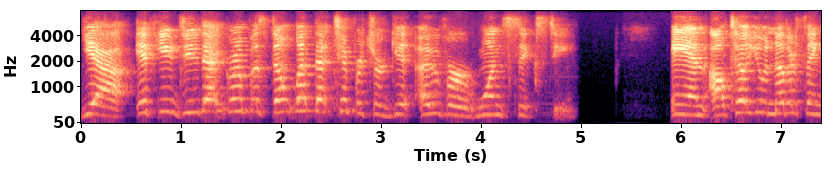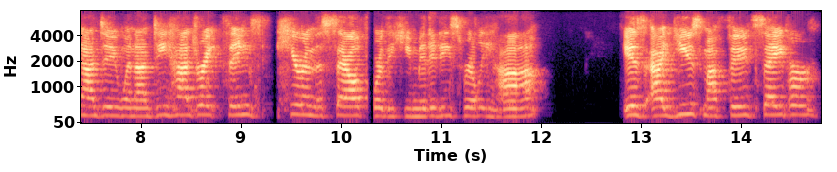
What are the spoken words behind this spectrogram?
yeah, if you do that, Grumpus, don't let that temperature get over 160. And I'll tell you another thing I do when I dehydrate things here in the South where the humidity's really high is I use my food saver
